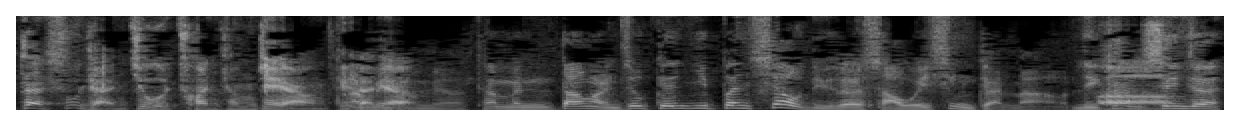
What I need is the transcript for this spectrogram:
在书展就穿成这样给大家。没有没有，他们当然就跟一般少女的稍微性感嘛。你看现在。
